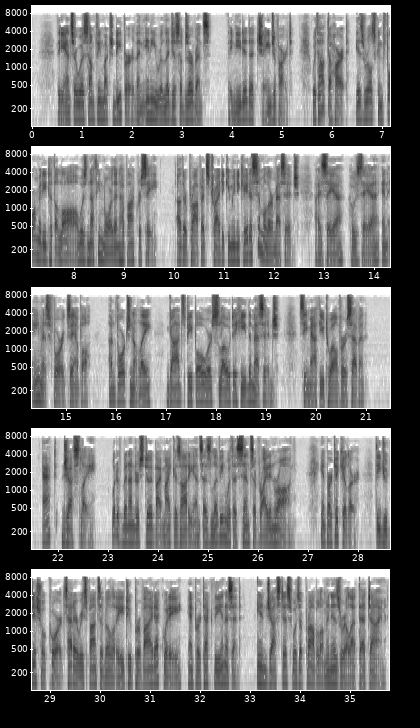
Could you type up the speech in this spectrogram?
The answer was something much deeper than any religious observance. They needed a change of heart. Without the heart, Israel's conformity to the law was nothing more than hypocrisy. Other prophets tried to communicate a similar message. Isaiah, Hosea, and Amos, for example. Unfortunately, God's people were slow to heed the message. See Matthew 12 verse 7. Act justly would have been understood by Micah's audience as living with a sense of right and wrong. In particular, the judicial courts had a responsibility to provide equity and protect the innocent. Injustice was a problem in Israel at that time.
